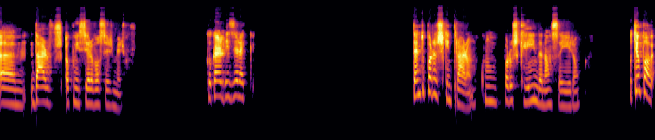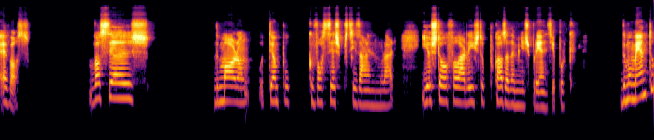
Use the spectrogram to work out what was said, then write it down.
um, dar-vos a conhecer a vocês mesmos. O que eu quero dizer é que tanto para os que entraram como para os que ainda não saíram, o tempo é vosso. Vocês demoram o tempo que vocês precisarem demorar. E eu estou a falar disto por causa da minha experiência, porque de momento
